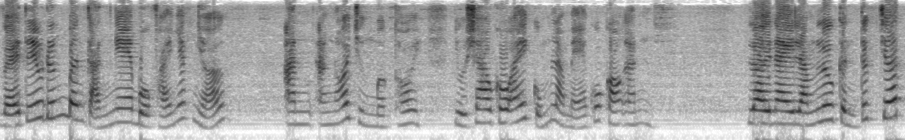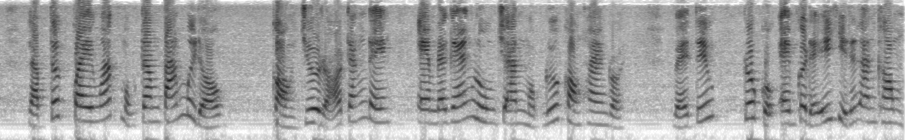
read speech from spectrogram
Vệ tiếu đứng bên cạnh nghe buộc phải nhắc nhở. Anh ăn nói chừng mực thôi, dù sao cô ấy cũng là mẹ của con anh. Lời này làm Lưu Kình tức chết, lập tức quay ngoắt 180 độ. Còn chưa rõ trắng đen, em đã gán luôn cho anh một đứa con hoang rồi. Vệ tiếu, rốt cuộc em có để ý gì đến anh không?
